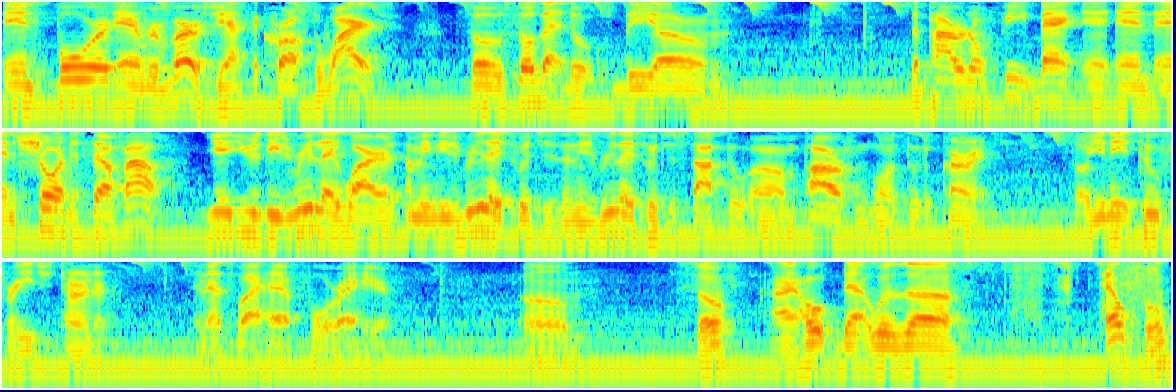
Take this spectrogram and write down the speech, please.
in forward and reverse. You have to cross the wires, so so that the the um the power don't feed back and, and, and short itself out you use these relay wires, I mean these relay switches, and these relay switches stop the um, power from going through the current. So you need two for each turner, and that's why I have four right here. Um, so I hope that was uh, helpful.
